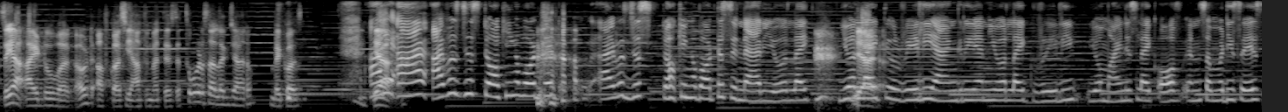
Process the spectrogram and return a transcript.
So yeah, I do work out. Of course, यहाँ पे मैं तेरे से थोड़ा सा अलग जा रहा हूँ because yeah. I, I I was just talking about that. I was just talking about a scenario like you're Yeah. like really angry and you're like really your mind is like off and somebody says,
